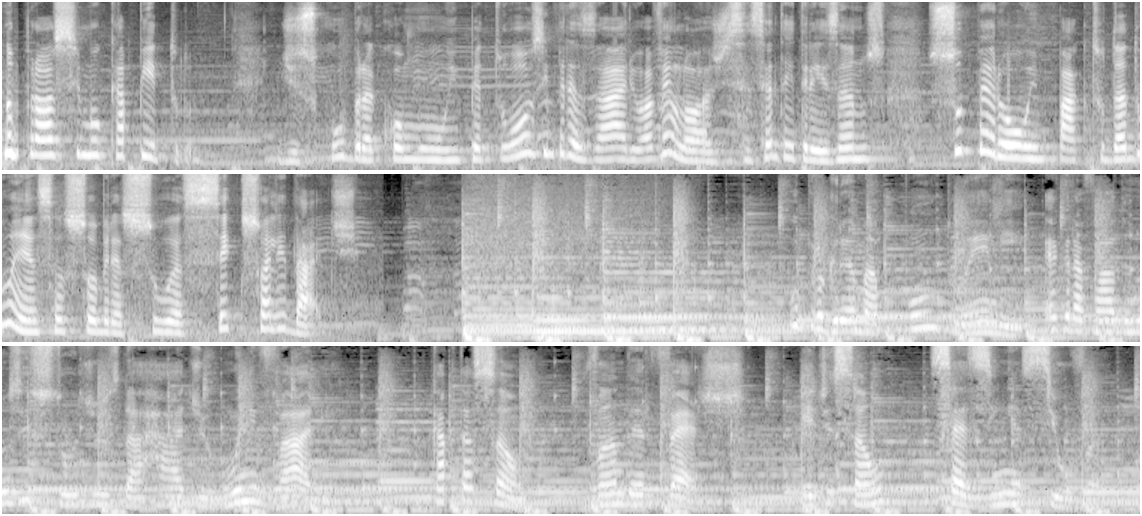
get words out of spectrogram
No próximo capítulo, descubra como o impetuoso empresário Aveloz, de 63 anos, superou o impacto da doença sobre a sua sexualidade. O programa Ponto M é gravado nos estúdios da Rádio Univale. Captação: Vander Versch. Edição: Cezinha Silva.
